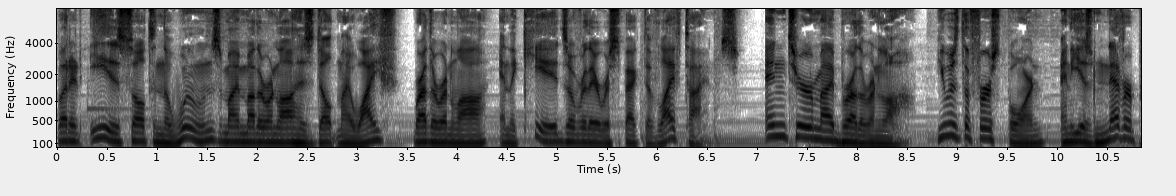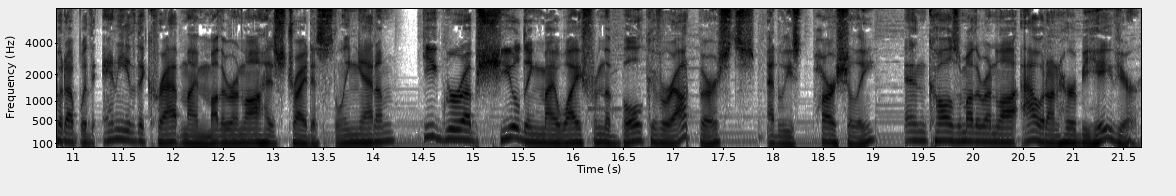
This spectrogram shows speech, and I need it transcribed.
but it is salt in the wounds my mother in law has dealt my wife, brother in law, and the kids over their respective lifetimes. Enter my brother in law. He was the firstborn, and he has never put up with any of the crap my mother in law has tried to sling at him. He grew up shielding my wife from the bulk of her outbursts, at least partially, and calls mother in law out on her behavior.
